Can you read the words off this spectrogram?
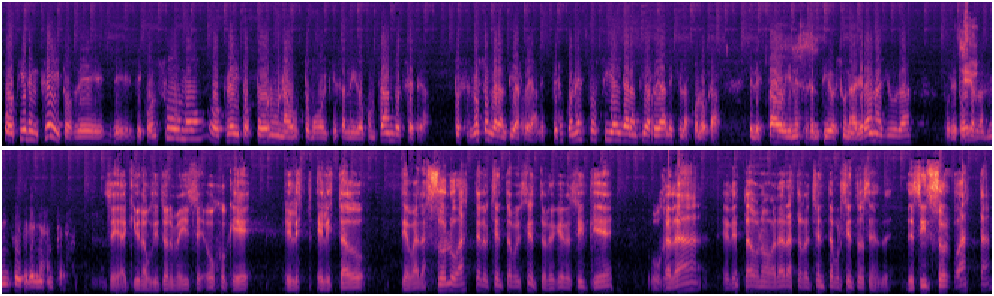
o tienen créditos de, de consumo, o créditos por un automóvil que se han ido comprando, etcétera. Entonces no son garantías reales, pero con esto sí hay garantías reales que las coloca el Estado y en ese sentido es una gran ayuda, sobre todo para las micro y pequeñas empresas. Sí, aquí un auditor me dice, ojo que el, el Estado te avala solo hasta el 80%, le quiero decir que ojalá el Estado no avalara hasta el 80%, decir solo hasta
